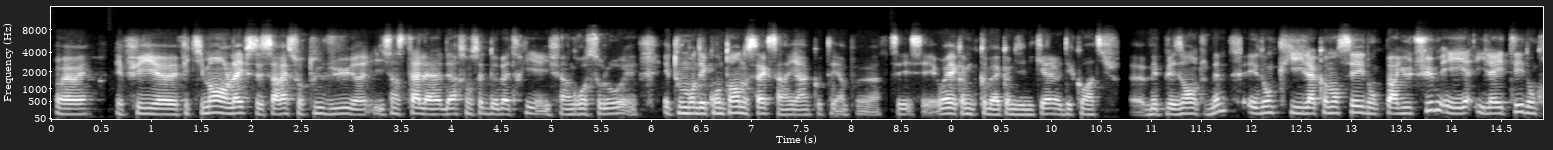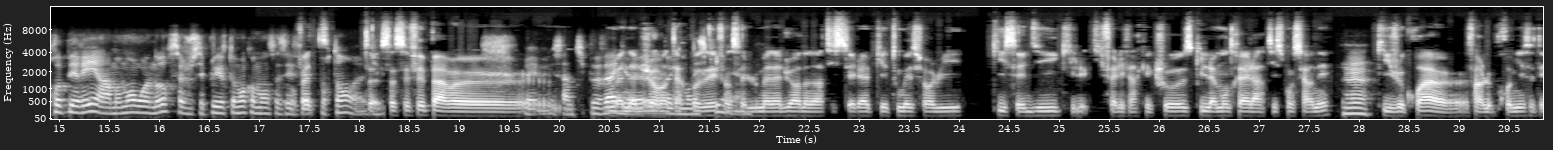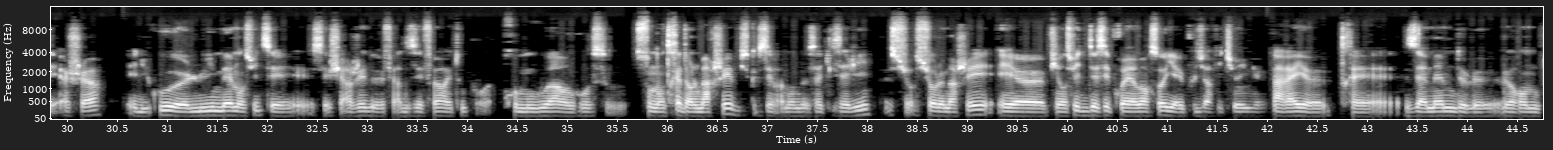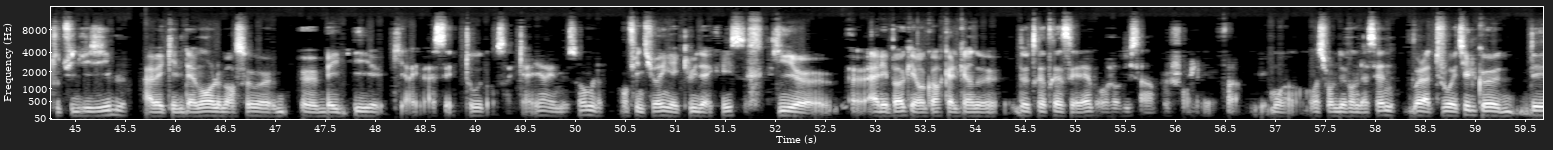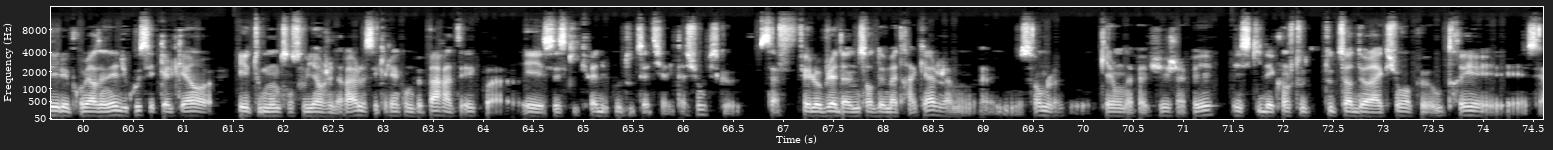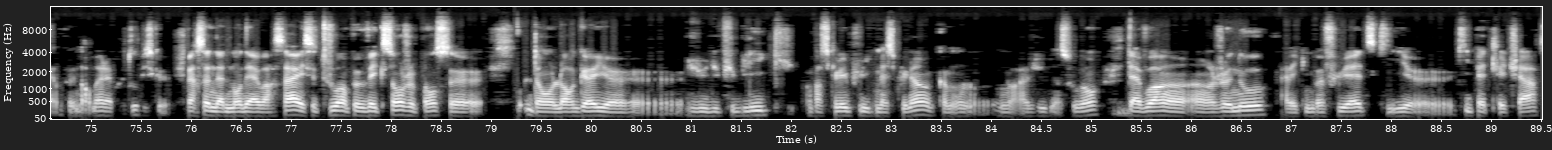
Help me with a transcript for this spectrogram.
Ouais. Ouais. Et puis, euh, effectivement, en live, ça reste surtout du. euh, il s'installe à- derrière son set de batterie et il fait un gros solo et, et tout le monde est content. C'est vrai que ça, il y a un côté un peu. euh, C'est, c'est, ouais, comme, comme, comme disait Mickaël, décoratif, euh, mais plaisant tout de même. Et donc, il a commencé donc par YouTube et il a été donc repéré à un moment ou un autre. Ça, je sais plus exactement comment ça s'est fait. fait, Pourtant, euh, Ça, ça s'est fait par euh, c'est un petit peu le vague. manager euh, dans mon interposé. Enfin, c'est le manager d'un artiste célèbre qui est tombé sur lui, qui s'est dit qu'il fallait faire quelque chose, qu'il l'a montré à l'artiste concerné, Hmm. qui, je crois, euh, enfin, le premier c'était Usher. Et du coup, euh, lui-même ensuite s'est chargé de faire des efforts et tout pour promouvoir en gros son, entrée dans le marché, puisque c'est vraiment de ça qu'il s'agit sur sur le marché. Et euh, puis ensuite, dès ses premiers morceaux, il y a eu plusieurs featuring, euh, pareil, euh, très à même de le, le rendre tout de suite visible, avec évidemment le morceau euh, euh, Baby euh, qui arrive assez tôt dans sa carrière, il me semble, en featuring avec Ludacris, qui euh, euh, à l'époque est encore quelqu'un de, de très très célèbre. Aujourd'hui, ça a un peu changé. Enfin, il moins moins sur le devant de la scène. Voilà, toujours est-il que dès les premières années, du coup, c'est quelqu'un euh, et tout le monde s'en souvient en général, c'est quelqu'un qu'on ne peut pas rater, quoi. Et c'est ce qui crée du coup toute cette irritation, puisque ça fait l'objet d'une sorte de matraquage, il me semble, auquel on n'a pas pu échapper, et ce qui déclenche tout- toutes sortes de réactions un peu outrées, et c'est un peu normal après tout, puisque personne n'a demandé à voir ça, et c'est toujours un peu vexant, je pense, euh, dans l'orgueil euh, du, public, en particulier le public masculin, comme on, on l'aura vu bien souvent, d'avoir un, un avec une voix fluette qui, qui pète les charts,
